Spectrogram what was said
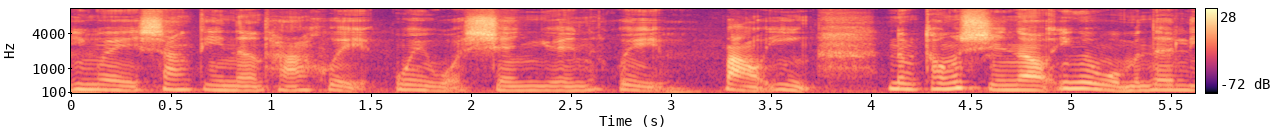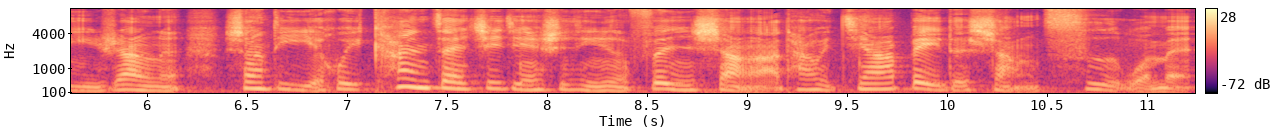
因为上帝呢，他会为我伸冤，会报应。那么同时呢，因为我们的礼让呢，上帝也会看在这件事情的份上啊，他会加倍的赏赐我们。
